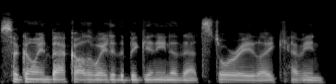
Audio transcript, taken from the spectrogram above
So going back all the way to the beginning of that story, like having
